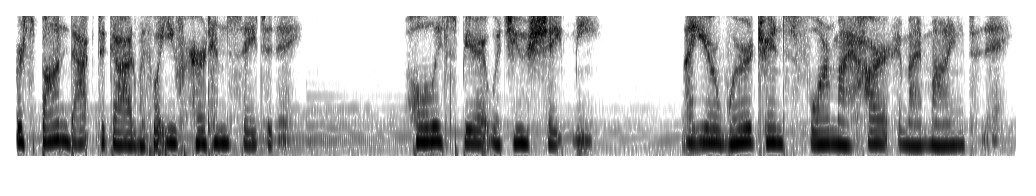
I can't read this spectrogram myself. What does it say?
Respond back to God with what you've heard Him say today. Holy Spirit, would you shape me? Let your word transform my heart and my mind today.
